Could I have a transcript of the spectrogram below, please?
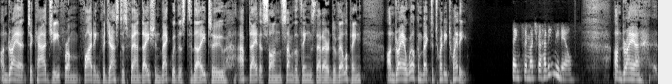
Andrea Tokaji from Fighting for Justice Foundation back with us today to update us on some of the things that are developing. Andrea, welcome back to 2020. Thanks so much for having me, Neil. Andrea,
